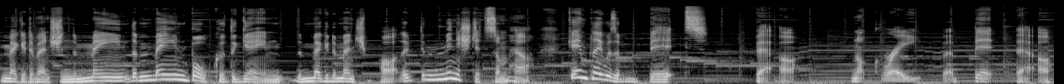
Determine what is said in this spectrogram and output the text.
Mega Dimension, the main the main bulk of the game, the Mega Dimension part. They've diminished it somehow. Gameplay was a bit better, not great, but a bit better.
